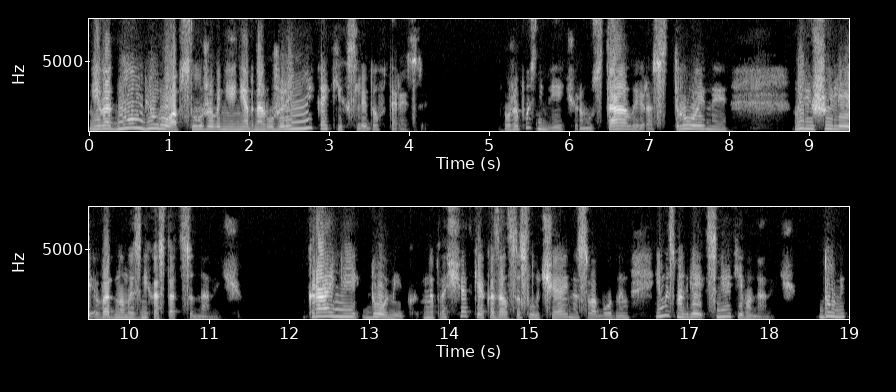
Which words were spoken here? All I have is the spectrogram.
ни в одном бюро обслуживания не обнаружили никаких следов Тересы. Уже поздним вечером, усталые, расстроенные, мы решили в одном из них остаться на ночь. Крайний домик на площадке оказался случайно свободным, и мы смогли снять его на ночь. Домик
